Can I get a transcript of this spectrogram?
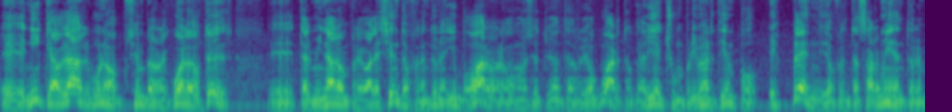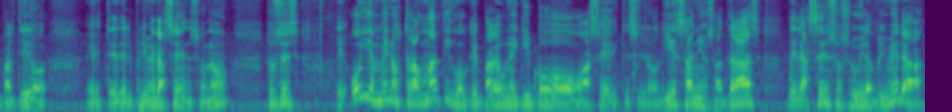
Eh, ni que hablar, bueno, siempre recuerda a ustedes, eh, terminaron prevalecientes frente a un equipo bárbaro como es Estudiante de Río Cuarto, que había hecho un primer tiempo espléndido frente a Sarmiento en el partido este, del primer ascenso, ¿no? Entonces, eh, hoy es menos traumático que para un equipo hace, qué sé yo, 10 años atrás del ascenso subir a primera.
